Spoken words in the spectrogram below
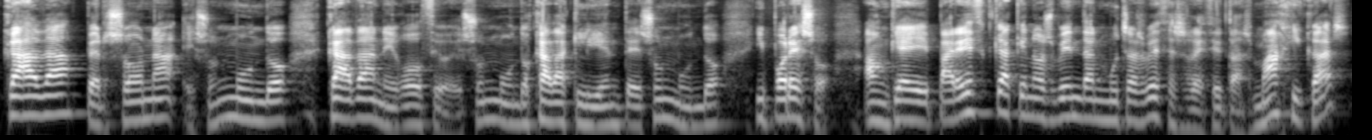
cada persona es un mundo, cada negocio es un mundo, cada cliente es un mundo y por eso, aunque parezca que nos vendan muchas veces recetas mágicas,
